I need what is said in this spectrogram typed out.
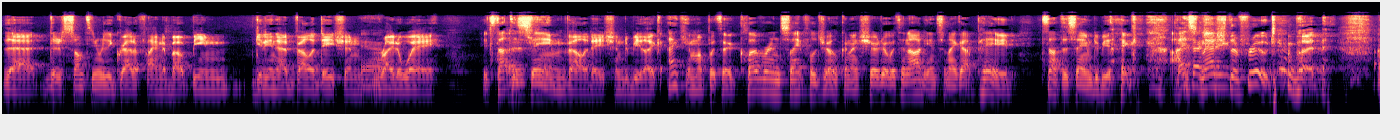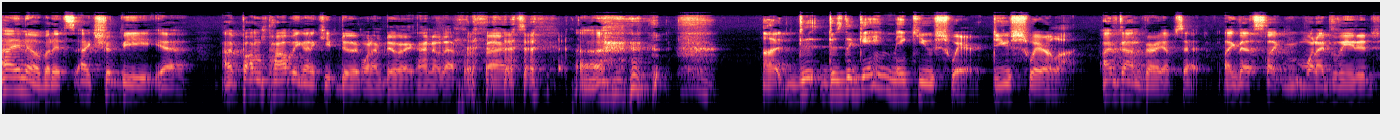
that there's something really gratifying about being getting that validation Yeah. right away. It's not That the same validation to be like, I came up with a clever, insightful joke and I shared it with an audience and I got paid. It's not the same to be like, I That's smashed actually- the fruit, but I know, but it's I should be yeah. I, I'm probably gonna keep doing what I'm doing. I know that for a fact. uh, d- does the game make you swear? Do you swear a lot? I've gotten very upset. Like that's like when I deleted.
